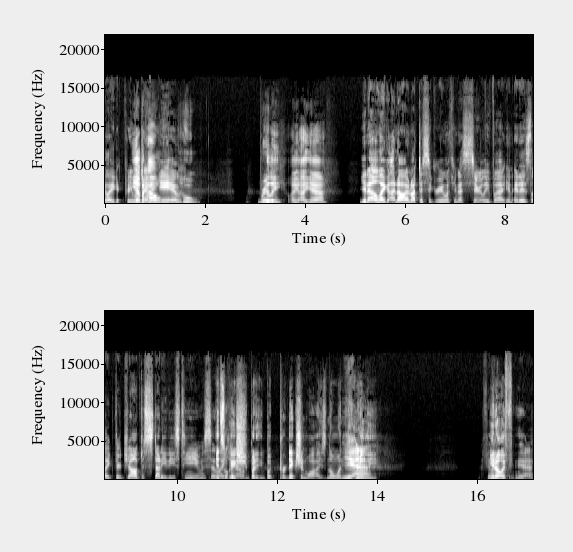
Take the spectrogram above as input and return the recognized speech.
like pretty yeah, much but every how? game. Who? Really? Like, I, yeah. You know, like I- no, I'm not disagreeing with you necessarily, but it is like their job to study these teams. And It's like, okay, You know, sh- but it- but prediction wise, no one Yeah. really. You know, if- yeah,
